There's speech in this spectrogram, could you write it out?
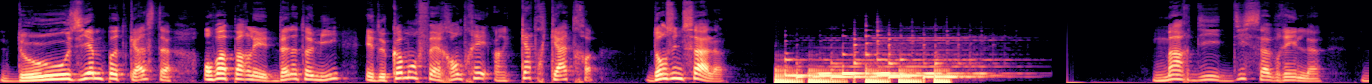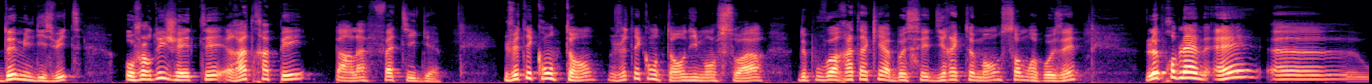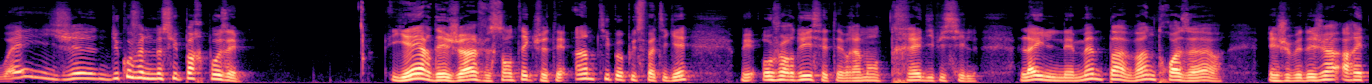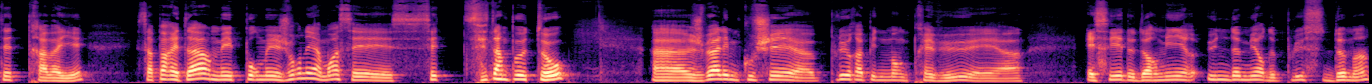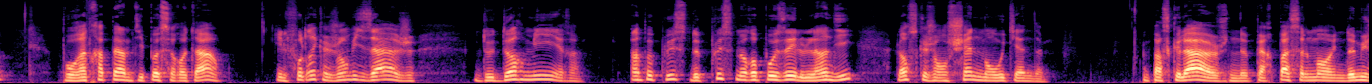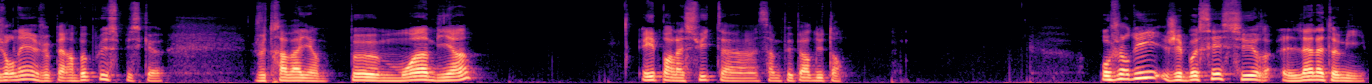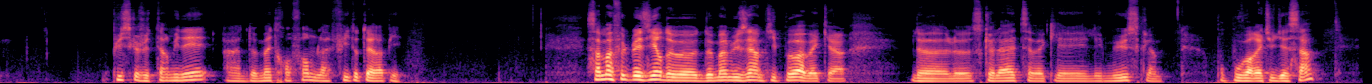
Douzième podcast, on va parler d'anatomie et de comment faire rentrer un 4x4 dans une salle. Mardi 10 avril 2018, aujourd'hui j'ai été rattrapé par la fatigue. J'étais content, j'étais content dimanche soir de pouvoir attaquer à bosser directement sans me reposer. Le problème est, euh, ouais, du coup je ne me suis pas reposé. Hier déjà, je sentais que j'étais un petit peu plus fatigué, mais aujourd'hui c'était vraiment très difficile. Là, il n'est même pas 23 heures et je vais déjà arrêter de travailler. Ça paraît tard, mais pour mes journées à moi, c'est un peu tôt. Euh, je vais aller me coucher euh, plus rapidement que prévu et euh, essayer de dormir une demi-heure de plus demain pour rattraper un petit peu ce retard. Il faudrait que j'envisage de dormir un peu plus, de plus me reposer le lundi lorsque j'enchaîne mon week-end. Parce que là, je ne perds pas seulement une demi-journée, je perds un peu plus puisque je travaille un peu moins bien et par la suite, euh, ça me fait perdre du temps. Aujourd'hui, j'ai bossé sur l'anatomie puisque j'ai terminé euh, de mettre en forme la phytothérapie. Ça m'a fait le plaisir de, m'amuser un petit peu avec le, squelette, avec les, muscles, pour pouvoir étudier ça.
